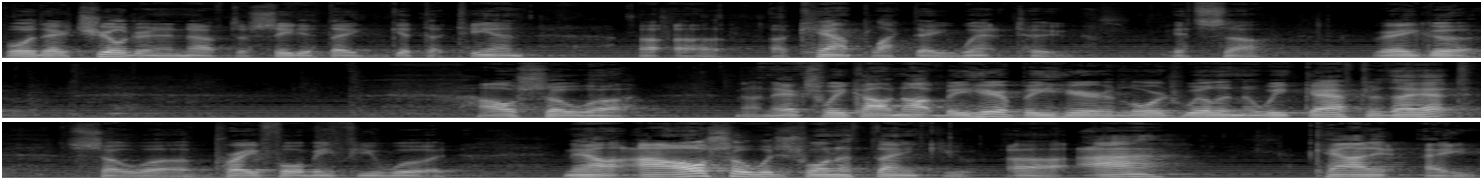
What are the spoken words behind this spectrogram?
for their children enough to see that they get to attend a, a, a camp like they went to. It's uh, very good. Also, uh, now next week I'll not be here. Be here, Lord's willing, the week after that. So uh, pray for me if you would. Now, I also just want to thank you. Uh, I count it a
